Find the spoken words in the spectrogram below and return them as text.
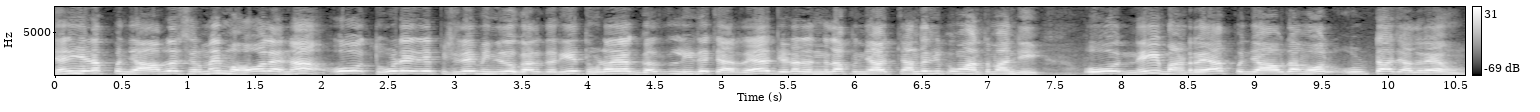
ਯਾਨੀ ਜਿਹੜਾ ਪੰਜਾਬ ਦਾ ਸ਼ਰਮਾਈ ਮਾਹੌਲ ਹੈ ਨਾ, ਉਹ ਥੋੜੇ ਜਿਹੇ ਪਿਛਲੇ ਮਹੀਨੇ ਤੋਂ ਗੱਲ ਕਰੀਏ ਥੋੜਾ ਜਿਹਾ ਗਲਤ ਲੀਦੇ ਚੱਲ ਰਿਹਾ ਜਿਹੜਾ ਰੰਗਲਾ ਪੰਜਾਬ ਚੰਦ ਸੀ ਭਗਵੰਤ ਮਾਨ ਜੀ, ਉਹ ਨਹੀਂ ਬਣ ਰਿਹਾ। ਪੰਜਾਬ ਦਾ ਮਾਹੌਲ ਉਲਟਾ ਚੱਲ ਰਿਹਾ ਹੁਣ।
